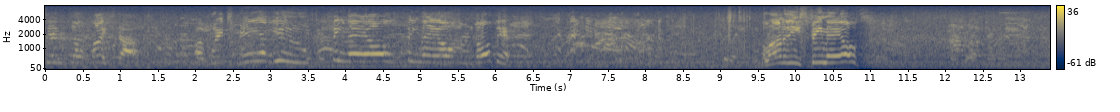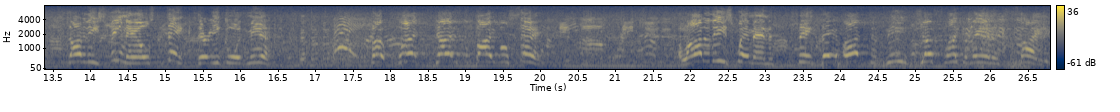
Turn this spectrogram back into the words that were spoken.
sinful lifestyle, of which many of you, females, females, are involved in. A lot of these females, a lot of these females think they're equal with men. But what does the Bible say? A lot of these women think they ought to be just like a man in society.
